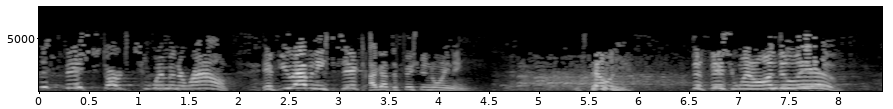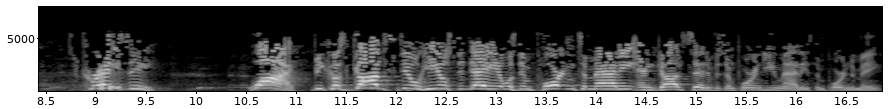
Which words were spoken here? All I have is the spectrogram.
This fish starts swimming around. If you have any sick, I got the fish anointing. I'm telling you. The fish went on to live. It's crazy. Why? Because God still heals today. It was important to Maddie, and God said, if it's important to you, Maddie, it's important to me.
